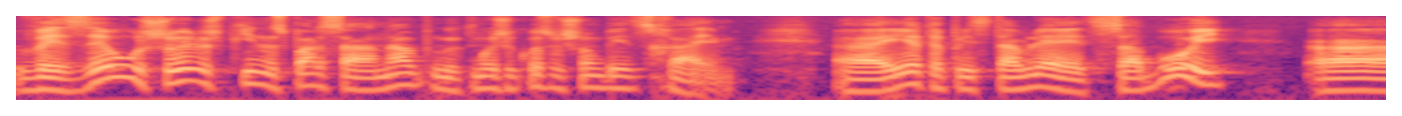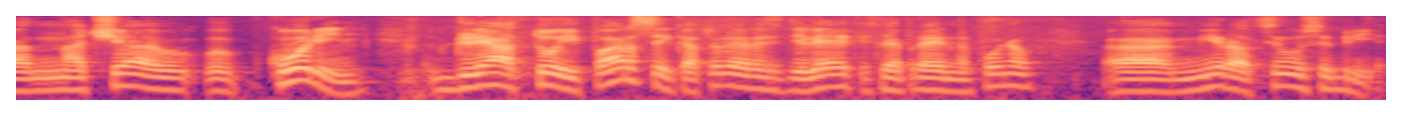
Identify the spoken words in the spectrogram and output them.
Везеу шойреш пхина спарса анал, как мой косу шомбейцхайм. Э, это представляет собой э, нача... корень для той парсы, которая разделяет, если я правильно понял, мир Ацилус и Брия.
